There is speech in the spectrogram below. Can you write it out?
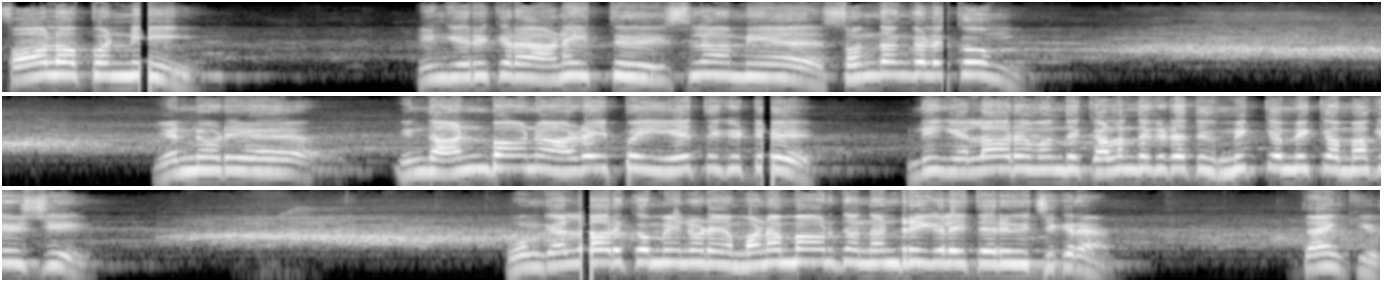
ஃபாலோ பண்ணி இங்கு இருக்கிற அனைத்து இஸ்லாமிய சொந்தங்களுக்கும் என்னுடைய இந்த அன்பான அழைப்பை ஏத்துக்கிட்டு நீங்க எல்லாரும் வந்து கலந்துகிட்டதுக்கு மிக்க மிக்க மகிழ்ச்சி. உங்க எல்லாருக்கும் என்னுடைய மனமார்ந்த நன்றிகளை தெரிவிச்சுக்கிறேன். தேங்க்யூ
